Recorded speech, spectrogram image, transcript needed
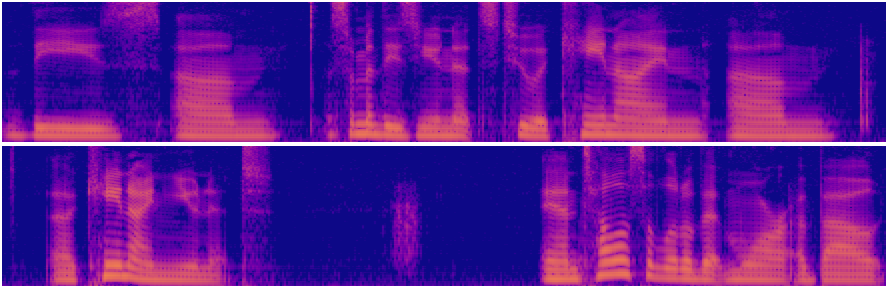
these um, some of these units to a canine um, a canine unit, and tell us a little bit more about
